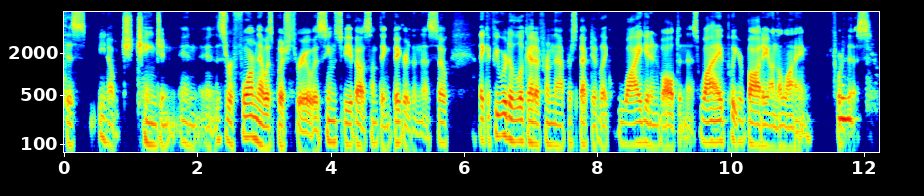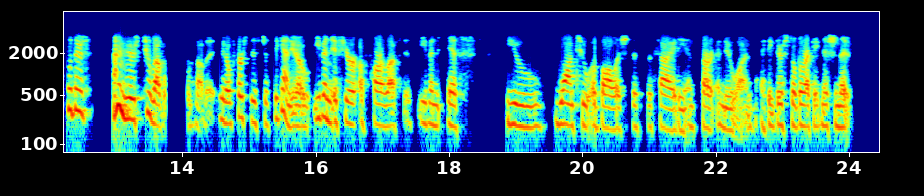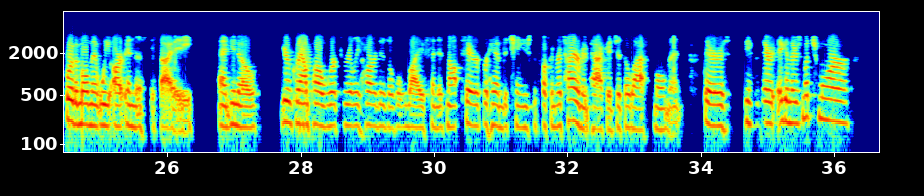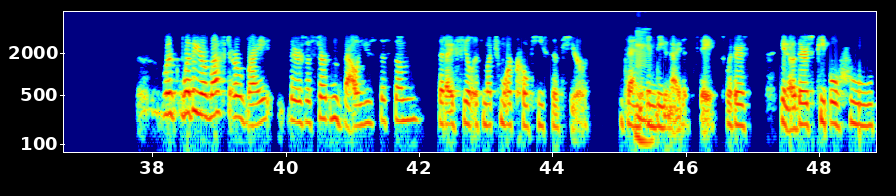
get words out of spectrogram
this you know ch- change in, in, in this reform that was pushed through. It seems to be about something bigger than this. So like if you were to look at it from that perspective like why get involved in this? Why put your body on the line for this? Well, there's there's two levels of it. You know, first is just again, you know, even if you're a far leftist, even if you want to abolish this society and start a new one, I think there's still the recognition that for the moment we are in this society, and you know, your grandpa worked really hard his whole life, and it's not fair for him to change the fucking retirement package at the last moment. There's there again, there's much more uh, whether you're left or right, there's a certain value system that I feel is much more cohesive here than mm, in the United States, where there's, you know, there's people who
